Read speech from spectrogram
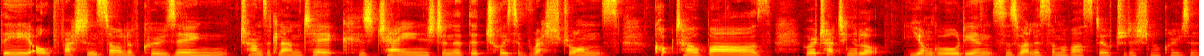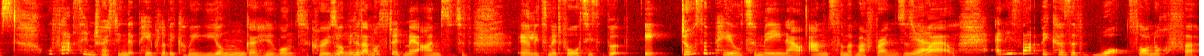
The old-fashioned style of cruising, transatlantic, has changed, and the, the choice of restaurants, cocktail bars, we're attracting a lot younger audience as well as some of our still traditional cruisers. Well, that's interesting that people are becoming younger who want to cruise. Well, because I mm. must admit, I'm sort of early to mid 40s, but it does appeal to me now and some of my friends as yeah. well. And is that because of what's on offer?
